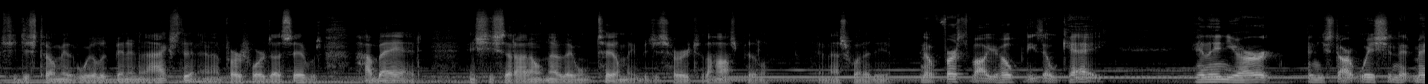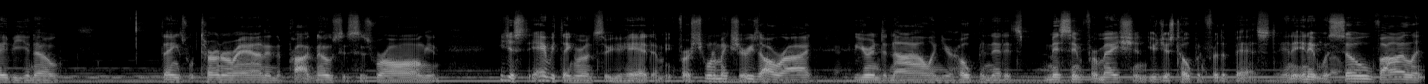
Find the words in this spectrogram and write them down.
she just told me that Will had been in an accident. And the first words I said was, How bad? And she said, I don't know. They won't tell me, but just hurry to the hospital. And that's what I did. You know, first of all, you're hoping he's okay. And then you hurt and you start wishing that maybe, you know, things will turn around and the prognosis is wrong. And you just, everything runs through your head. I mean, first you want to make sure he's all right. You're in denial and you're hoping that it's misinformation. You're just hoping for the best. And, and it was so violent.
